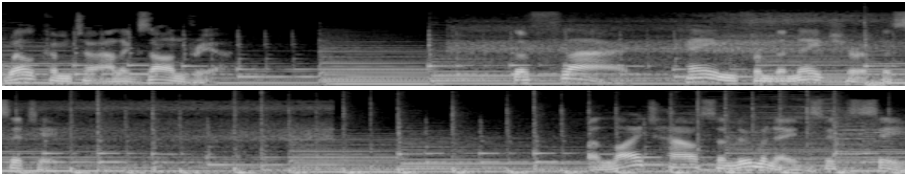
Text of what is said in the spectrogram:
Welcome to Alexandria. The flag came from the nature of the city. A lighthouse illuminates its sea.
